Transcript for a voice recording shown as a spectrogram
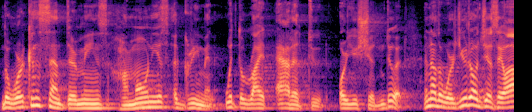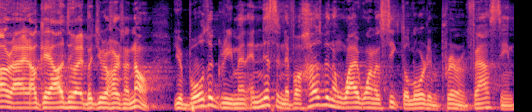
The word consent there means harmonious agreement with the right attitude, or you shouldn't do it. In other words, you don't just say, all right, okay, I'll do it, but your heart's not. No, you're both agreement. And listen, if a husband and wife want to seek the Lord in prayer and fasting,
